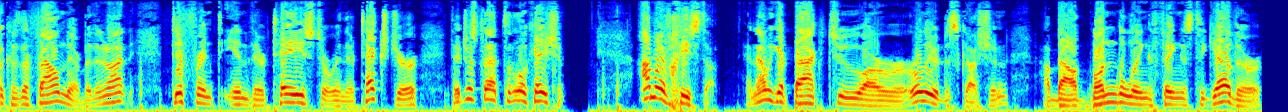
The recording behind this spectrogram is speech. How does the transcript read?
because they're found there, but they're not different in their taste or in their texture. They're just at the location. Amr of Chista. And now we get back to our earlier discussion about bundling things together.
